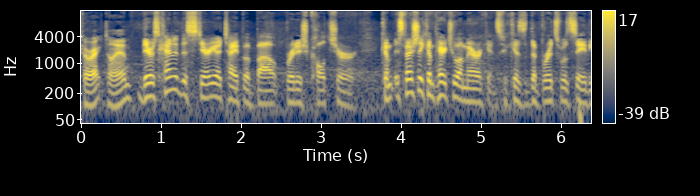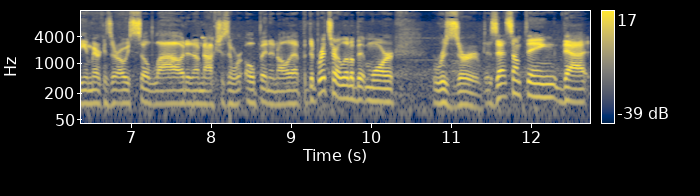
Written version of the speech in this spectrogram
Correct, I am. There's kind of this stereotype about British culture, com- especially compared to Americans, because the Brits would say the Americans are always so loud and obnoxious and we're open and all that, but the Brits are a little bit more reserved. Is that something that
